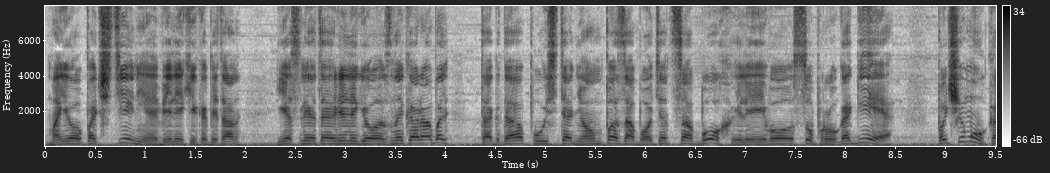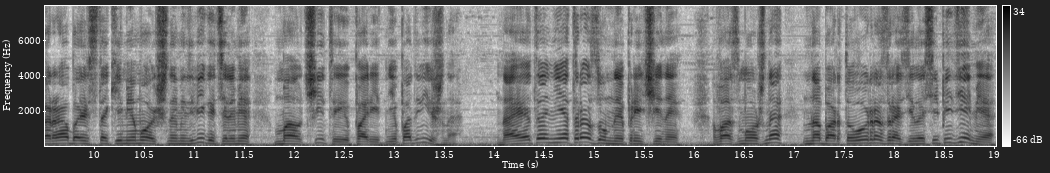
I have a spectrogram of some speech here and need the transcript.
«Мое почтение, великий капитан, если это религиозный корабль, тогда пусть о нем позаботятся Бог или его супруга Гея. Почему корабль с такими мощными двигателями молчит и парит неподвижно?» На это нет разумной причины. Возможно, на борту разразилась эпидемия,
